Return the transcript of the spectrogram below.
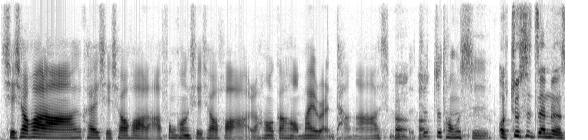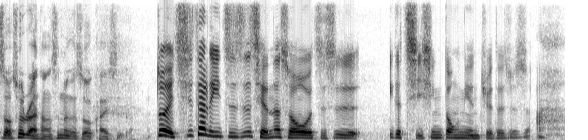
写笑话啦，就开始写笑话啦，疯狂写笑话，然后刚好卖软糖啊什么的，就就同时哦，就是在那个时候，所以软糖是那个时候开始的。对，其实，在离职之前，那时候我只是一个起心动念，觉得就是啊，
